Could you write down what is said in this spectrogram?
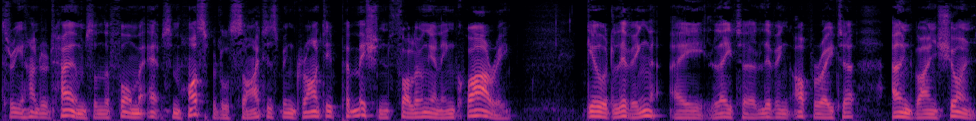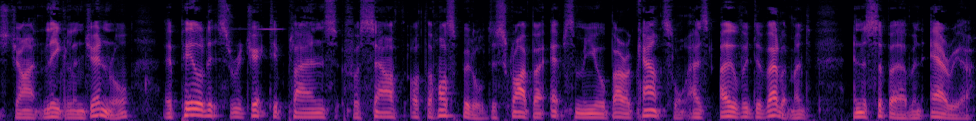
300 homes on the former Epsom Hospital site has been granted permission following an inquiry. Guild Living, a later living operator owned by insurance giant Legal and General, appealed its rejected plans for south of the hospital, described by Epsom and Borough Council as overdevelopment in a suburban area.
